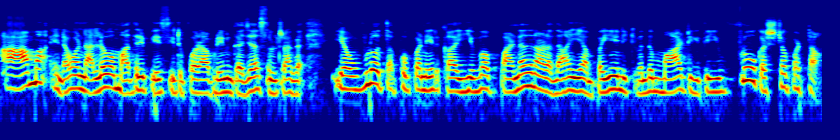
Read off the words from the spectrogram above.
ஆமாம் என்னவோ நல்லவ மாதிரி பேசிட்டு போகிறா அப்படின்னு கஜா சொல்கிறாங்க எவ்வளோ தப்பு பண்ணியிருக்கா இவ பண்ணதுனால தான் என் பையன் இன்னைக்கு வந்து மாட்டிக்கிட்டு இவ்வளோ கஷ்டப்பட்டான்.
